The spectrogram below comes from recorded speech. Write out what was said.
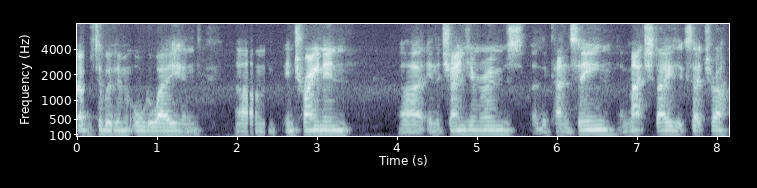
interpreter with him all the way, and um, in training, uh, in the changing rooms, at the canteen, and match days, etc.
